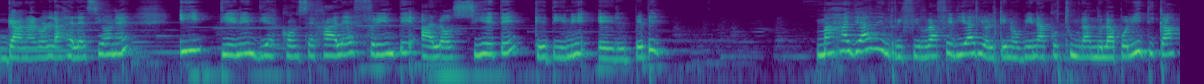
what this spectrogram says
ganaron las elecciones y tienen 10 concejales frente a los 7 que tiene el PP. Más allá del rifirrafe diario al que nos viene acostumbrando la política,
